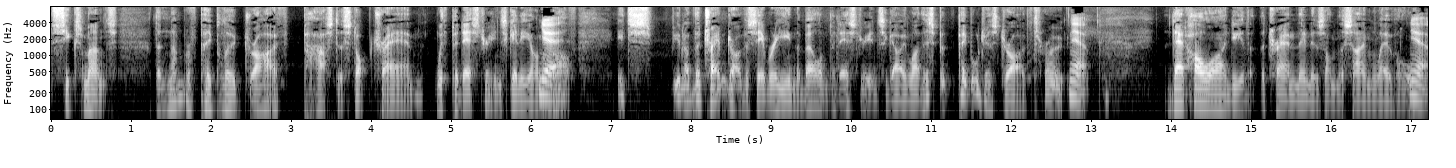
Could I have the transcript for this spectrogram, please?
six months the number of people who drive past a stop tram with pedestrians getting on Yeah. and off. It's you know the tram drivers there ringing the bell and pedestrians are going like this, but people just drive through. Yeah. That whole idea that the tram then is on the same level, Yeah.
